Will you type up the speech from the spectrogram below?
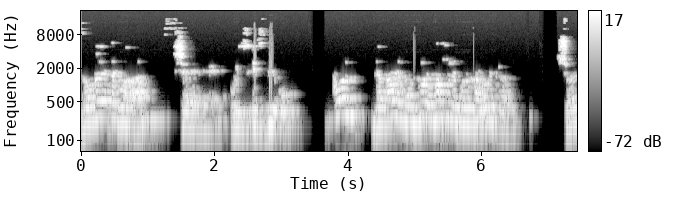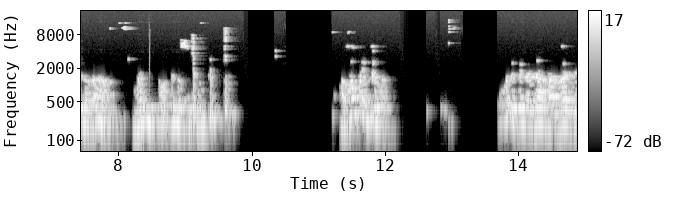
ואומרת הגמרא, שהסבירו, כל דבר הם למדו למשהו לברכה, לא לכלל. שואל הרב, מה נפתח את הסיפור? עזוב מה התכוון. אומר לבן אדם, הלוואי זה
